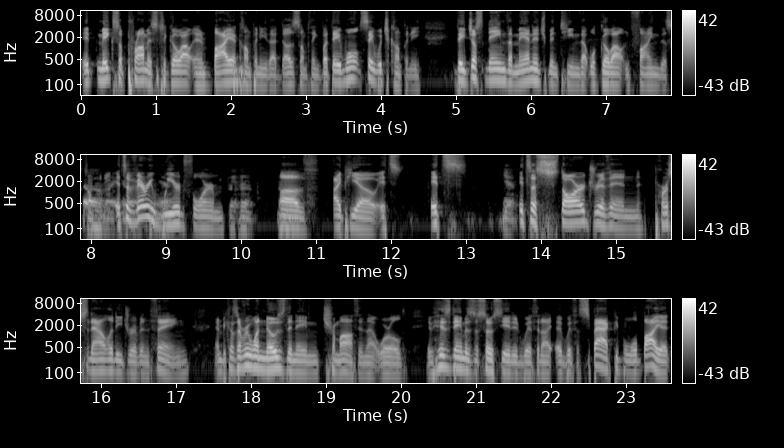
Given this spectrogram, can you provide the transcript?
it makes a promise to go out and buy a company that does something, but they won't say which company. They just name the management team that will go out and find this Oh, company. right, it's a very yeah. weird form Mhm, mhm. of IPO. It's it's Yeah. it's a star driven, personality driven thing. And because everyone knows the name Chamath in that world, if his name is associated with an with a SPAC, people will buy it,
